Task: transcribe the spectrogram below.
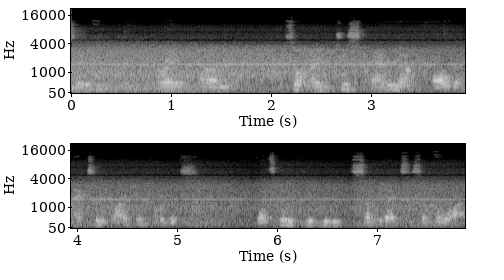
safe. All right. Um, so I'm just adding up all the x and y components. That's going to give me sum of the x and sum of the y.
